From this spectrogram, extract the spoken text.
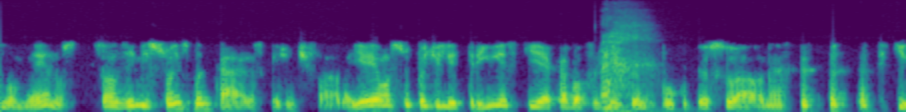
pelo menos, são as emissões bancárias que a gente fala. E aí é uma sopa de letrinhas que acaba afugentando um pouco o pessoal, né? que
